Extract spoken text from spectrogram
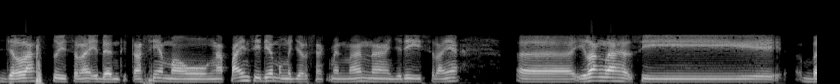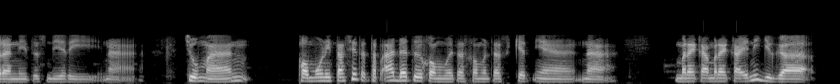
jelas tuh istilah identitasnya mau ngapain sih dia mau ngejar segmen mana. Jadi istilahnya eh hilanglah si brand itu sendiri. Nah cuman komunitasnya tetap ada tuh komunitas-komunitas skate-nya. Nah mereka-mereka ini juga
